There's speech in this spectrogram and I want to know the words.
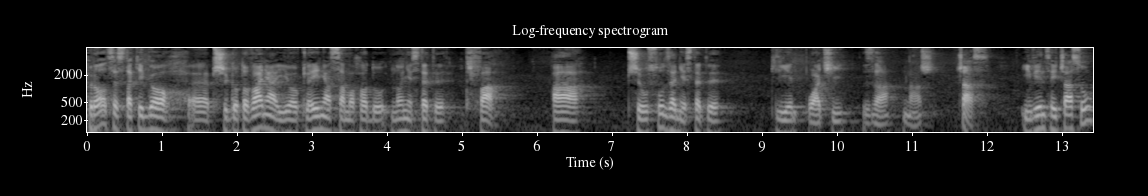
Proces takiego e, przygotowania i oklejenia samochodu no niestety trwa, a przy usłudze niestety klient płaci za nasz czas. Im więcej czasu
